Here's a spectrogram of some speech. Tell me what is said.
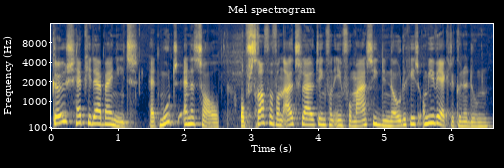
Keus heb je daarbij niet. Het moet en het zal. Op straffen van uitsluiting van informatie die nodig is om je werk te kunnen doen.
